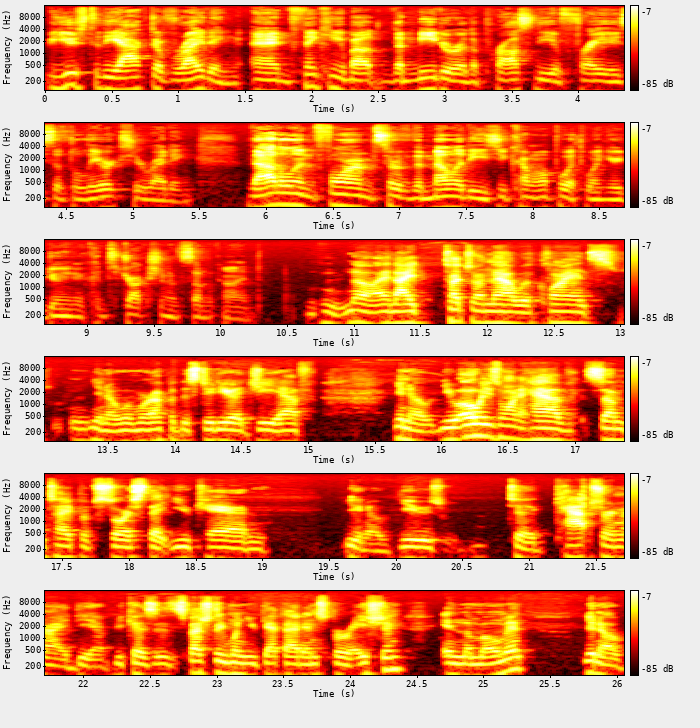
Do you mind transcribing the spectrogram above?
used to the act of writing and thinking about the meter or the prosody of phrase of the lyrics you're writing that'll inform sort of the melodies you come up with when you're doing a construction of some kind mm-hmm. no and i touch on that with clients you know when we're up at the studio at gf you know you always want to have some type of source that you can you know use to capture an idea because especially when you get that inspiration in the moment you know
